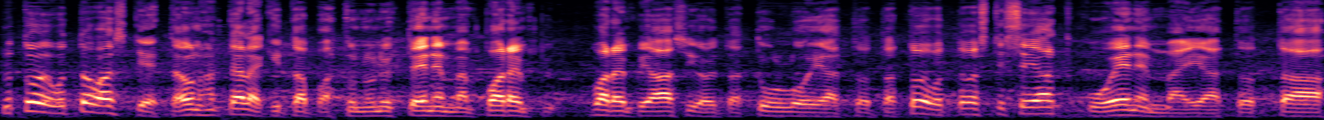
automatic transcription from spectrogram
No toivottavasti, että onhan tälläkin tapahtunut nyt enemmän parempi, parempia asioita tullut ja tota, toivottavasti se jatkuu enemmän. Ja tota,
